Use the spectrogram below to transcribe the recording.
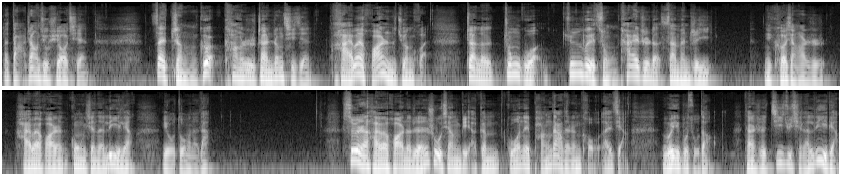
那打仗就需要钱。在整个抗日战争期间，海外华人的捐款占了中国军费总开支的三分之一，你可想而知，海外华人贡献的力量有多么的大。虽然海外华人的人数相比啊，跟国内庞大的人口来讲微不足道，但是积聚起来力量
